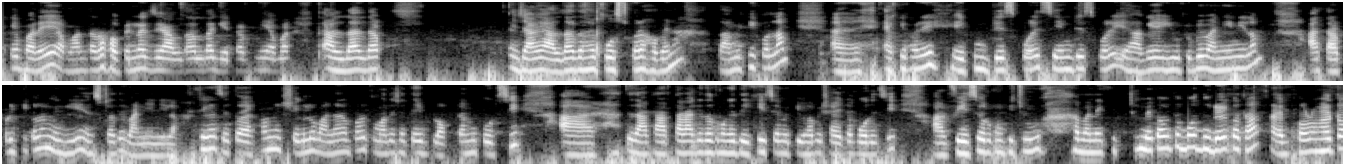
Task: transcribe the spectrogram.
একেবারে আমার দ্বারা হবে না যে আলাদা আলাদা গেট আপ নিয়ে আবার আলাদা আলাদা জায়গায় আলাদা আলাদাভাবে পোস্ট করা হবে না। তো আমি কি করলাম একেবারে এরকম ড্রেস পরে সেম ড্রেস পরে আগে ইউটিউবে বানিয়ে নিলাম। আর তারপরে কি করলাম গিয়ে ইনস্টাতে বানিয়ে নিলাম। ঠিক আছে? তো এখন সেগুলো বানানোর পরে তোমাদের সাথে এই ব্লগটা আমি করছি। আর তার তার আগে তো তোমাকে দেখিয়েছি আমি কীভাবে শাড়িটা পরেছি। আর ফেসে ওরকম কিছু মানে কিছু মেকআপ তো বহু দূরের কথা। বরং হয়তো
